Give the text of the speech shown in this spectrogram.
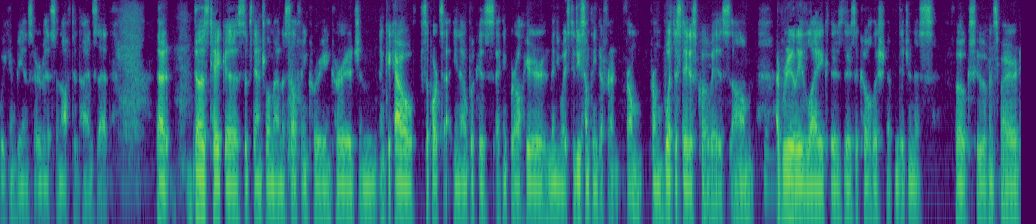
we can be in service, and oftentimes that that does take a substantial amount of self inquiry and courage, and and cacao supports that, you know, because I think we're all here in many ways to do something different from from what the status quo is. Um, yeah. I really like there's there's a coalition of indigenous folks who have inspired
